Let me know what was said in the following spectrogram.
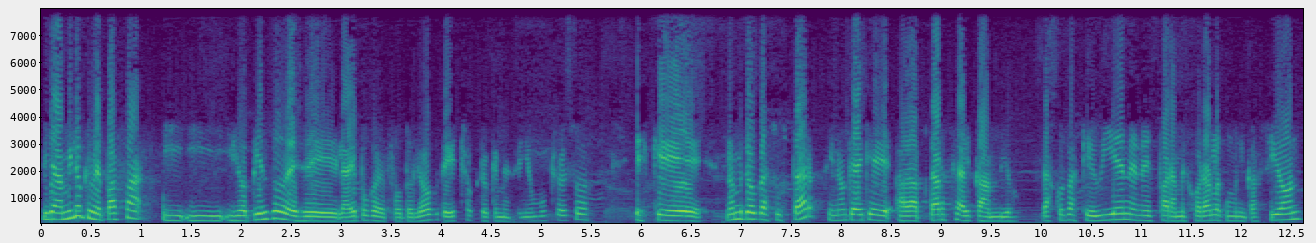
Mira, a mí lo que me pasa, y, y, lo pienso desde la época de Fotolog, de hecho creo que me enseñó mucho eso, es que no me tengo que asustar, sino que hay que adaptarse al cambio. Las cosas que vienen es para mejorar la comunicación,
